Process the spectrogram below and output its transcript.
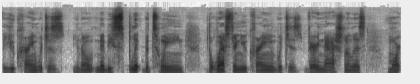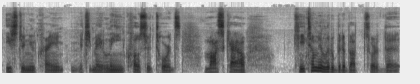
Ukraine, which is, you know, maybe split between the Western Ukraine, which is very nationalist, more Eastern Ukraine, which may lean closer towards Moscow. Can you tell me a little bit about sort of the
